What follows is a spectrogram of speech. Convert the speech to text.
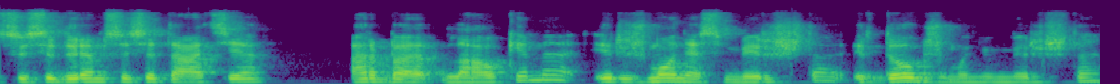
susidurėm su situacija, arba laukiame ir žmonės miršta, ir daug žmonių miršta,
